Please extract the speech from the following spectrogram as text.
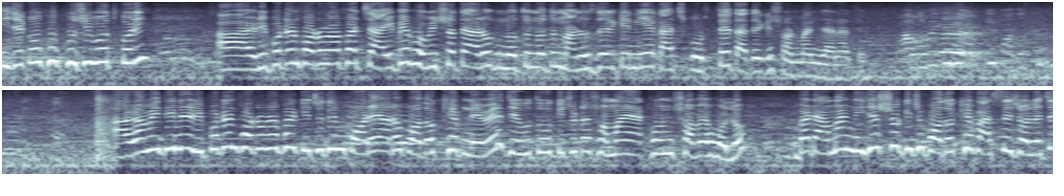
নিজেকেও খুব খুশি বোধ করি। আর রিপোর্টার ফটোগ্রাফার চাইবে ভবিষ্যতে আরও নতুন নতুন মানুষদেরকে নিয়ে কাজ করতে, তাদেরকে সম্মান জানাতে। আগামী দিনে রিপোর্টার ফটোগ্রাফার কিছুদিন পরে আরও পদক্ষেপ নেবে, যেহেতু কিছুটা সময় এখন সবে হলো। বাট আমার নিজস্ব কিছু পদক্ষেপ আসতে চলেছে,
